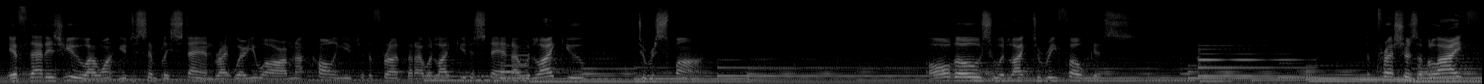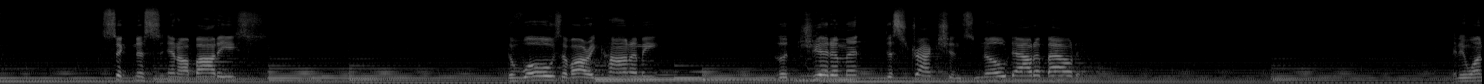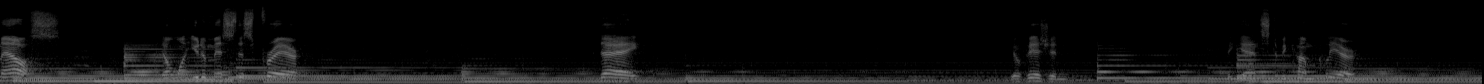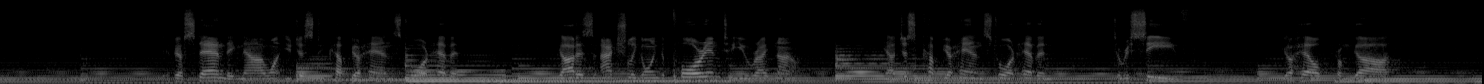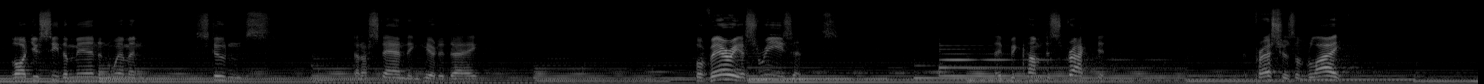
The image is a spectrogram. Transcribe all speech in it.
If that is you, I want you to simply stand right where you are. I'm not calling you to the front, but I would like you to stand. I would like you to respond. All those who would like to refocus the pressures of life, sickness in our bodies, the woes of our economy, legitimate distractions, no doubt about it. Anyone else? I don't want you to miss this prayer. Today, your vision begins to become clear. If you're standing now, I want you just to cup your hands toward heaven. God is actually going to pour into you right now. Yeah, just cup your hands toward heaven to receive your help from God. Lord, you see the men and women, students that are standing here today. For various reasons, they've become distracted. The pressures of life,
